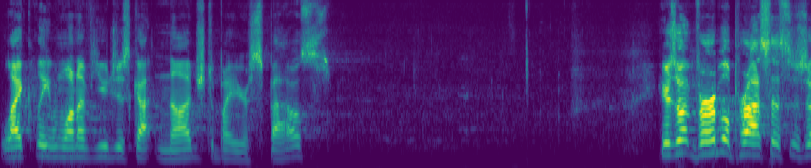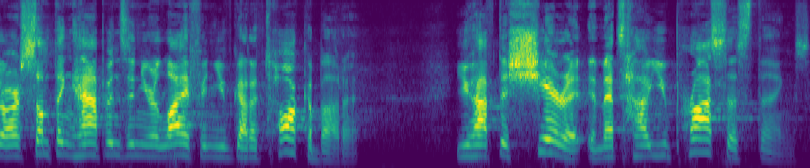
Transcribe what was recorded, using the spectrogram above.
Likely one of you just got nudged by your spouse. Here's what verbal processors are something happens in your life and you've got to talk about it. You have to share it, and that's how you process things.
